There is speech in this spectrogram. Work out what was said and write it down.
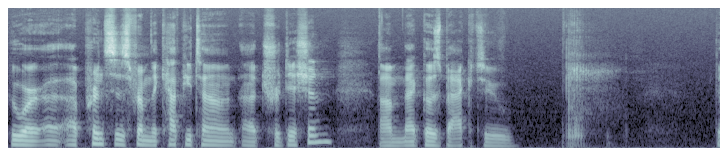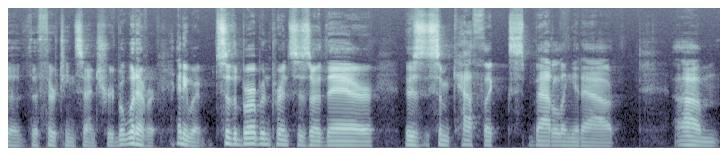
who are uh, uh, princes from the Capetian uh, tradition. Um, that goes back to the the 13th century, but whatever. Anyway, so the Bourbon princes are there. There's some Catholics battling it out. Um,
